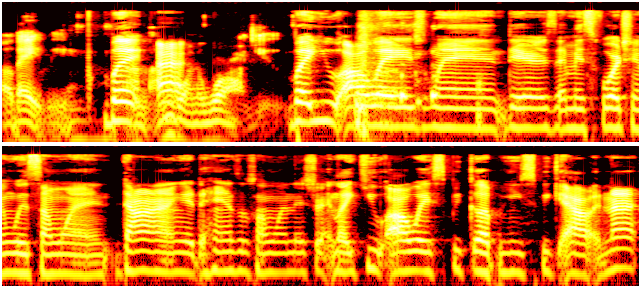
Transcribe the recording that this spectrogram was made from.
oh baby, But I'm, I'm I- going to war on you. But you always, when there's a misfortune with someone dying at the hands of someone that's trans, like you always speak up and you speak out, and not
